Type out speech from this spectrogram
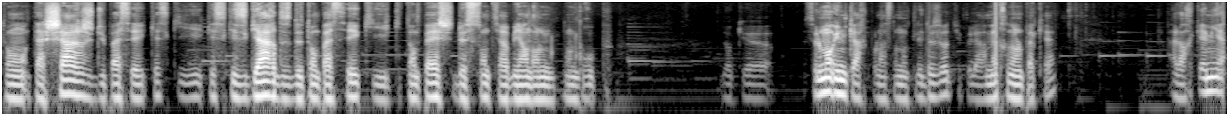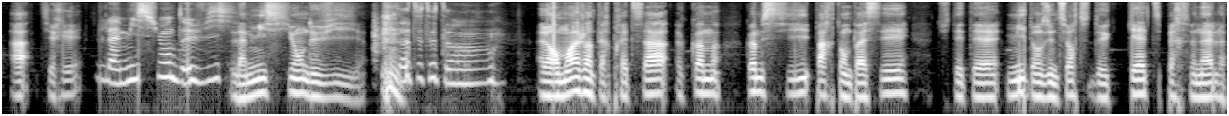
ton, ta charge du passé. Qu'est-ce qui, qu'est-ce qui se garde de ton passé qui, qui t'empêche de se sentir bien dans le, dans le groupe? Donc, euh, seulement une carte pour l'instant. Donc, les deux autres, tu peux les remettre dans le paquet. Alors, Camille a tiré La mission de vie. la mission de vie. Alors moi, j'interprète ça comme, comme si par ton passé, tu t'étais mis dans une sorte de quête personnelle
